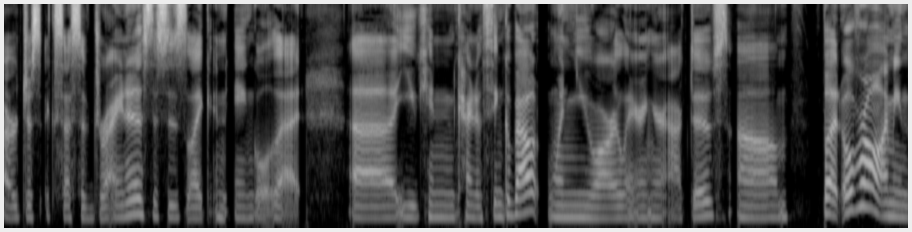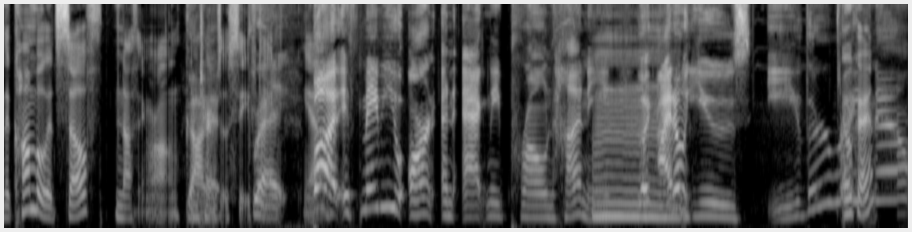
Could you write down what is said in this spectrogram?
or just excessive dryness this is like an angle that uh, you can kind of think about when you are layering your actives um, but overall i mean the combo itself nothing wrong Got in terms it. of safety Right. yeah. But if maybe you aren't an acne prone honey, like I don't use either right Okay. now.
